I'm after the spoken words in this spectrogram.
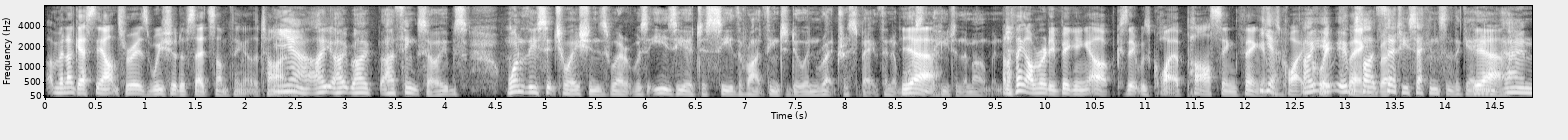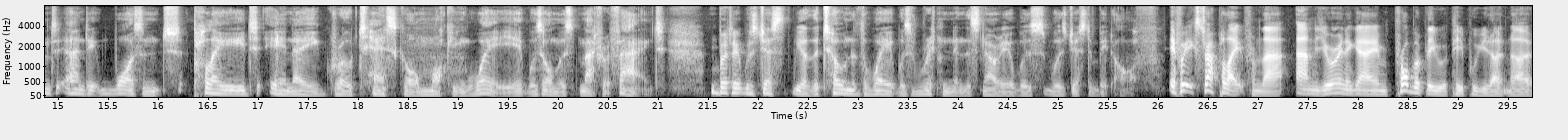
I mean, I guess the answer is we should have said something at the time. Yeah, I, I, I, I think so. It was one of these situations where it was easier to see the right thing to do in retrospect than it was in the heat of the moment. And I think I'm really bigging it up because it was quite a passing thing. It was quite a I- quick it, it was thing. like but- 30 seconds of the game, Yeah. and and it wasn't played in a grotesque or mocking way. It was almost matter of fact, but it was just you know the tone of the way it was written in the scenario was was just a bit off. if we extrapolate from that and you're in a game probably with people you don't know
